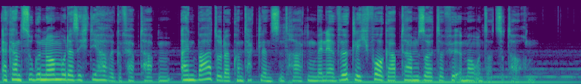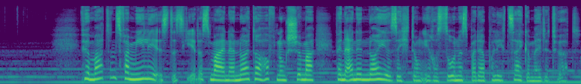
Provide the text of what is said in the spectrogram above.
Er kann zugenommen oder sich die Haare gefärbt haben, ein Bart oder Kontaktlinsen tragen, wenn er wirklich vorgehabt haben sollte, für immer unterzutauchen. Für Martins Familie ist es jedes Mal ein erneuter Hoffnungsschimmer, wenn eine neue Sichtung ihres Sohnes bei der Polizei gemeldet wird.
